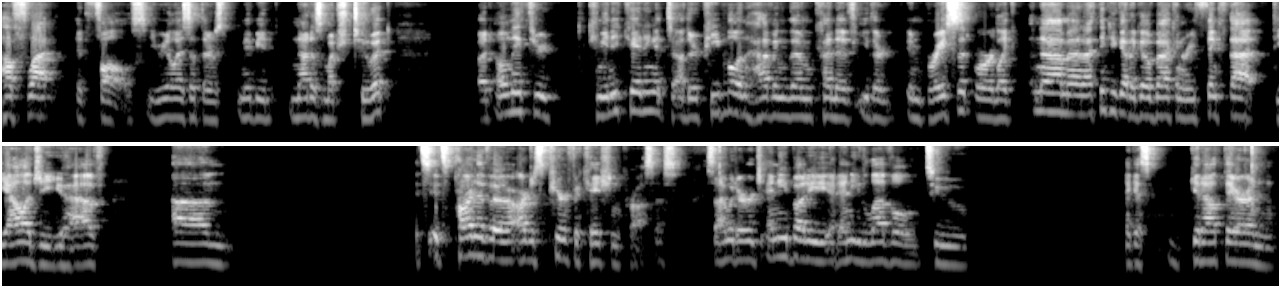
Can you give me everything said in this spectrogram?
how flat it falls. You realize that there's maybe not as much to it, but only through communicating it to other people and having them kind of either embrace it or like, nah, man, I think you got to go back and rethink that theology you have. Um, it's it's part of an artist purification process. So I would urge anybody at any level to I guess get out there and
